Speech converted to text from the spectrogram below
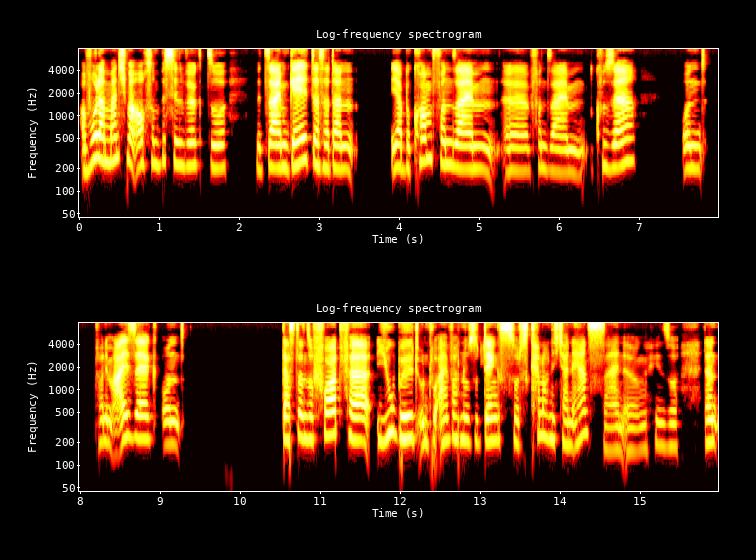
Obwohl er manchmal auch so ein bisschen wirkt, so mit seinem Geld, das er dann ja bekommt von seinem, äh, von seinem Cousin und von dem Isaac und das dann sofort verjubelt und du einfach nur so denkst, so, das kann doch nicht dein Ernst sein irgendwie so. Dann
